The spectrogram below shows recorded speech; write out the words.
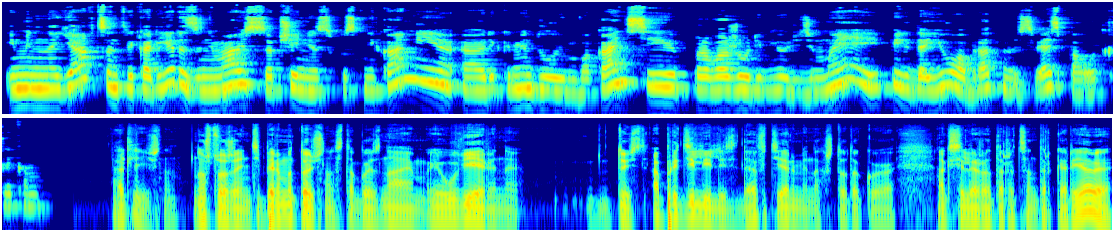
Именно я в Центре карьеры занимаюсь общением с выпускниками, рекомендую им вакансии, провожу ревью резюме и передаю обратную связь по откликам. Отлично. Ну что, Жень, теперь мы точно с тобой знаем и уверены, то есть определились, да, в терминах, что такое акселератор и центр карьеры.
